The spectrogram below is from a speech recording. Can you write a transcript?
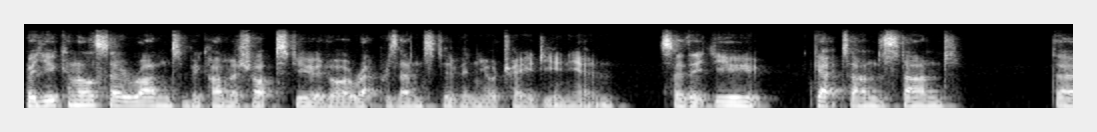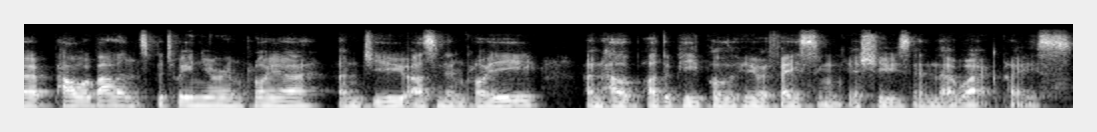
But you can also run to become a shop steward or a representative in your trade union so that you get to understand the power balance between your employer and you as an employee and help other people who are facing issues in their workplace.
